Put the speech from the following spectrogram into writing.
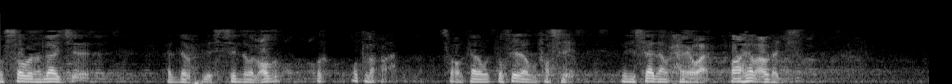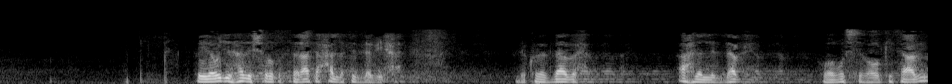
الصوم أنه لا يجوز الذبح بالسن والعظم مطلقا سواء كان متصلا أو منفصلا من إنسان أو حيوان طاهر أو نجس. فإذا وجد هذه الشروط الثلاثة حلت الذبيحة. أن يكون الذابح أهلا للذبح هو مسلم أو كتابي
